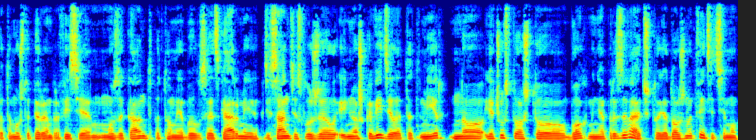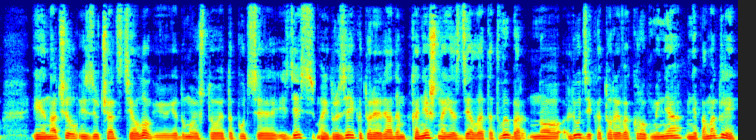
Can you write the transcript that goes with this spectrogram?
потому что первая профессия музыкант, потом я был в советской армии, в десанте служил и немножко видел этот мир, но я чувствовал, что Бог меня призывает, что я должен ответить Ему и начал изучать теологию. Я думаю, что это путь э, и здесь, моих друзей, которые рядом. Конечно, я сделал этот выбор, но люди, которые вокруг меня, мне помогли.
